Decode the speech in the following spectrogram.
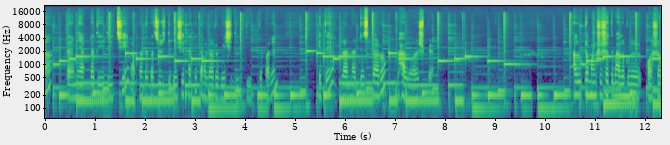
না, তাই আমি একটা দিয়ে দিচ্ছি। আপনাদের কাছে যদি বেশি থাকে তাহলে আরও বেশি দিয়ে দিতে পারেন। এতে রান্নার টেস্টটা আরও ভালো আসবে। আলুটা মাংসের সাথে ভালো করে কষা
